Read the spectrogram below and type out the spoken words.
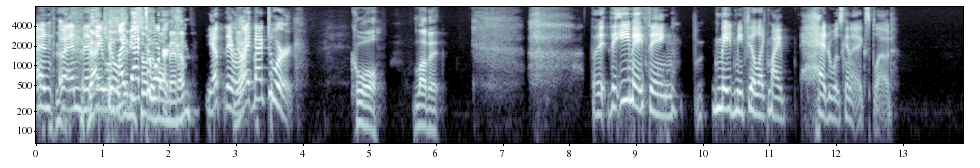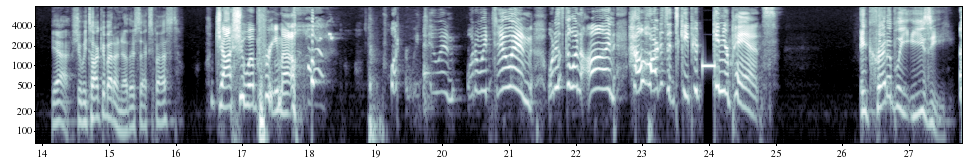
And and then they were right back to work. momentum. Yep, they were Yep. right back to work. Cool. Love it. The the Ime thing made me feel like my head was going to explode. Yeah. Should we talk about another sex pest? Joshua Primo. what are we doing? What are we doing? What is going on? How hard is it to keep your in your pants? Incredibly easy.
